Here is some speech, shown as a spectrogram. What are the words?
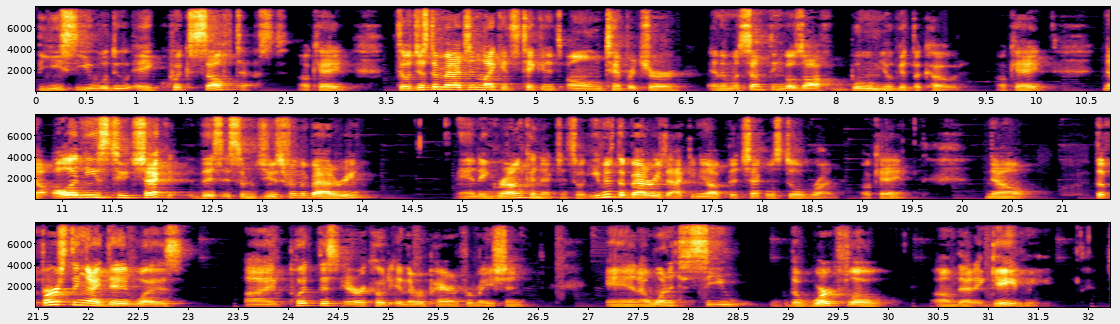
the ECU will do a quick self-test, okay? So just imagine like it's taking its own temperature and then when something goes off, boom, you'll get the code, okay? Now all it needs to check this is some juice from the battery and a ground connection. So even if the battery is acting up, the check will still run, okay? Now, the first thing I did was I put this error code in the repair information and I wanted to see the workflow um, that it gave me.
